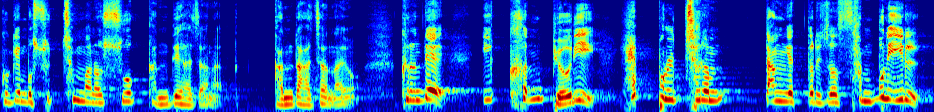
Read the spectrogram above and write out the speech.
그게 뭐 수천만 원, 수억 간대 하잖아. 간다 하잖아요. 그런데 이 큰 별이 햇불처럼 땅에 떨어져 3분의 1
